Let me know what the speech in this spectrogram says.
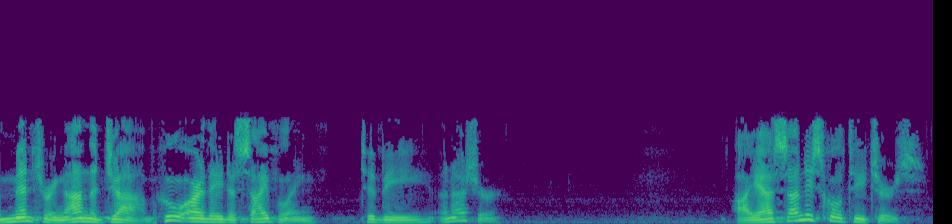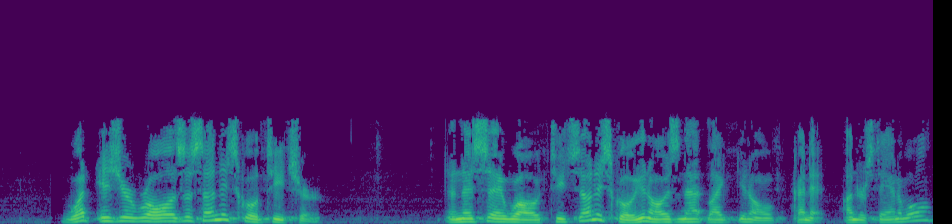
mentoring on the job? Who are they discipling to be an usher? I ask Sunday school teachers, what is your role as a Sunday school teacher? And they say, well, teach Sunday school, you know, isn't that like, you know, kind of understandable?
